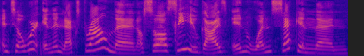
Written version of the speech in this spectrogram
until we're in the next round then. So I'll see you guys in one second then.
